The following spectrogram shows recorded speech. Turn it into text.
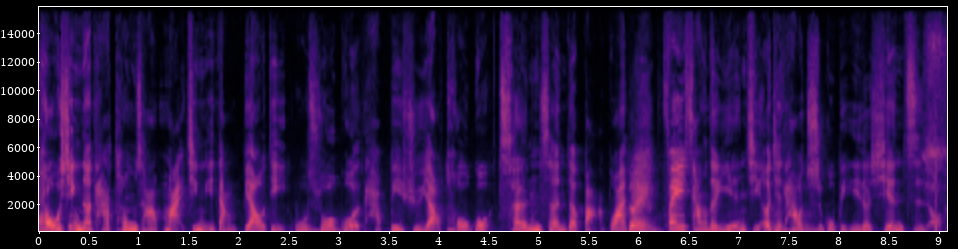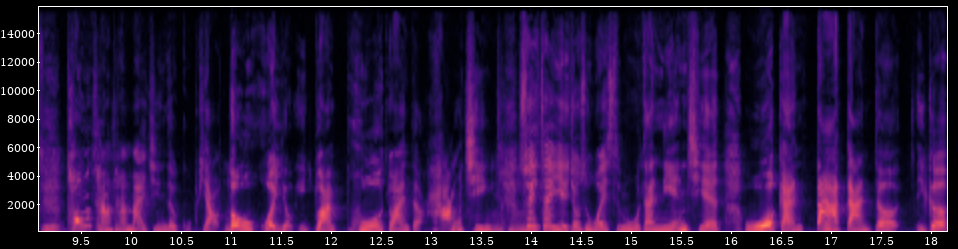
投信呢，它通常买进一档标的，我说过，它必须要透过层层的把关，对，非常的严谨，而且它有持股比例的限制哦。是，通常它买进的股票都会有一段波段的行情，所以这也就是为什么我在年前我敢大胆的一个。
